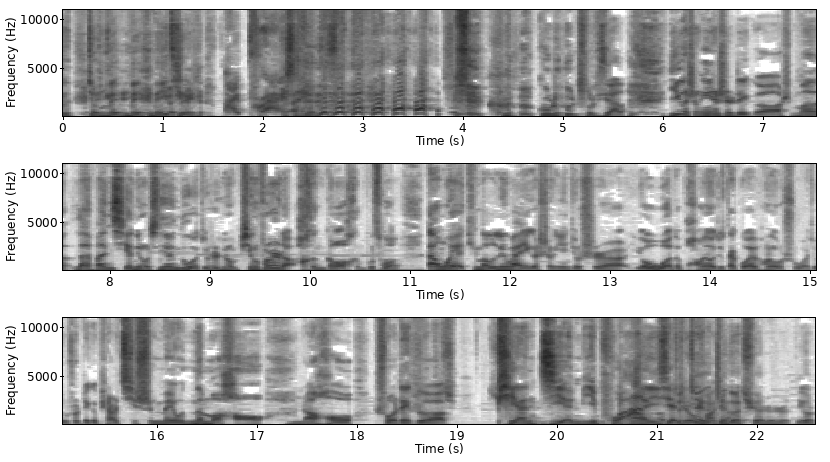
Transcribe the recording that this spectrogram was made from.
就媒媒媒体 My Price，咕咕噜出现了。一个声音是这个什么烂番茄那种新鲜度，就是那种评分的很高，很不错。但我也听到了另外一个声音，就是有我的朋友就在国外朋友说，就是说这个片儿其实没有那么好，然后说这个偏解谜破案一些这种。这个这个确实是那个，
